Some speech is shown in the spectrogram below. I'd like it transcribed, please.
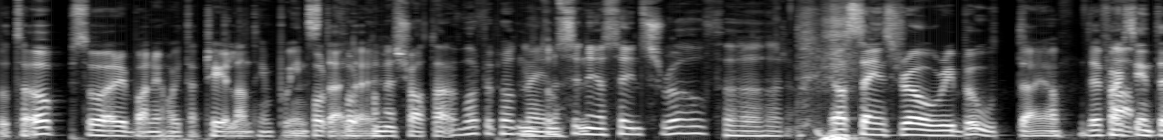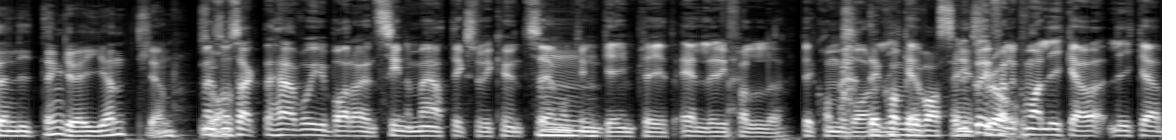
att ta upp så är det bara ni hojtar till antingen på Insta Folk, folk eller kommer tjata, varför pratar ni inte om sin nya Saints Row för? ja, Saints Row Reboot där ja. Det är faktiskt Ja. inte en liten grej egentligen. Men Så. som sagt, det här var ju bara en cinematic så vi kan ju inte säga Mm. någonting om gameplayet eller ifall det kommer vara Det kommer lika, ju vara Saints ifall Row. det kommer vara lika, lika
